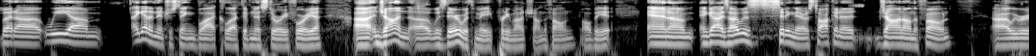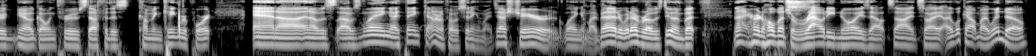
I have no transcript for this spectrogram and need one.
But uh, we um, I got an interesting black collectiveness story for you. Uh, and John uh, was there with me pretty much on the phone, albeit. And um, and guys, I was sitting there. I was talking to John on the phone. Uh, we were you know going through stuff for this coming King report. And uh, and I was I was laying I think I don't know if I was sitting in my desk chair or laying in my bed or whatever I was doing, but and I heard a whole bunch of rowdy noise outside. So I, I look out my window,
